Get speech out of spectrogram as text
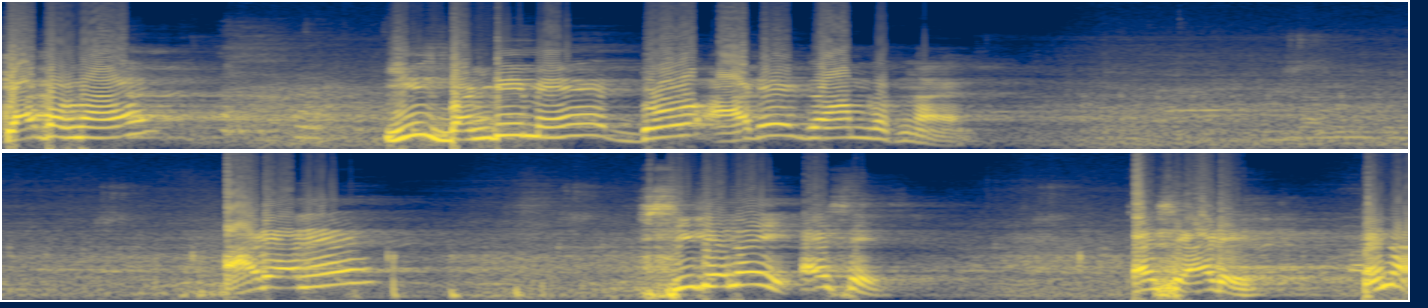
क्या करना है? इस बंडी में दो आड़े ग्राम रखना है। आड़े आने? सीधे नहीं, ऐसे। ऐसे आड़े, है ना?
